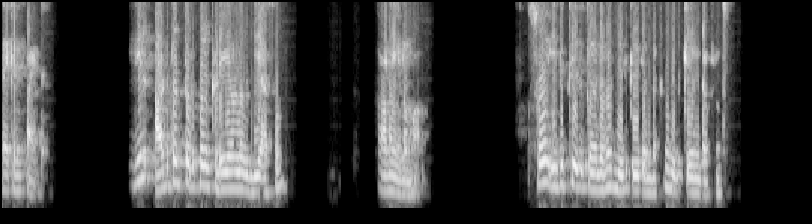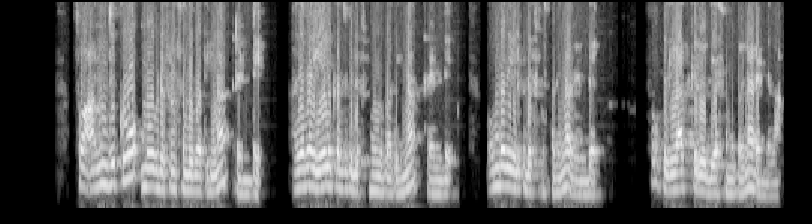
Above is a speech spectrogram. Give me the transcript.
செகண்ட் பாயிண்ட் இதில் அடுத்தடுத்த உறுப்புகளுக்கு இடையே உள்ள வித்தியாசம் காண இயலுமா? ஸோ இதுக்கு இதுக்கு டிஃபரன்ஸ் இதுக்கு இதுக்கு டிஃபரன்ஸ் இதுக்கு டிஃபரன்ஸ் ஸோ அஞ்சுக்கும் மூணு டிஃபரன்ஸ் வந்து பார்த்தீங்கன்னா ரெண்டு. அதே மாதிரி ஏழுக்கு அஞ்சுக்கு டிஃபரன்ஸ் வந்து பார்த்தீங்கன்னா ரெண்டு. ஒன்பது ஏழுக்கு டிஃபரன்ஸ் பார்த்தீங்கன்னா ரெண்டு. ஸோ இப்போ எல்லாத்துக்கு வித்தியாசம் வந்து பார்த்தீங்கன்னா ரெண்டு தான்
